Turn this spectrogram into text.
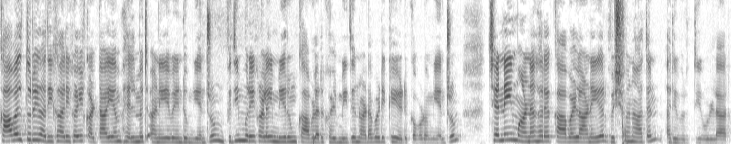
காவல்துறை அதிகாரிகள் கட்டாயம் ஹெல்மெட் அணிய வேண்டும் என்றும் விதிமுறைகளை மீறும் காவலர்கள் மீது நடவடிக்கை எடுக்கப்படும் என்றும் சென்னை மாநகர காவல் ஆணையர் விஸ்வநாதன் அறிவுறுத்தியுள்ளார்.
